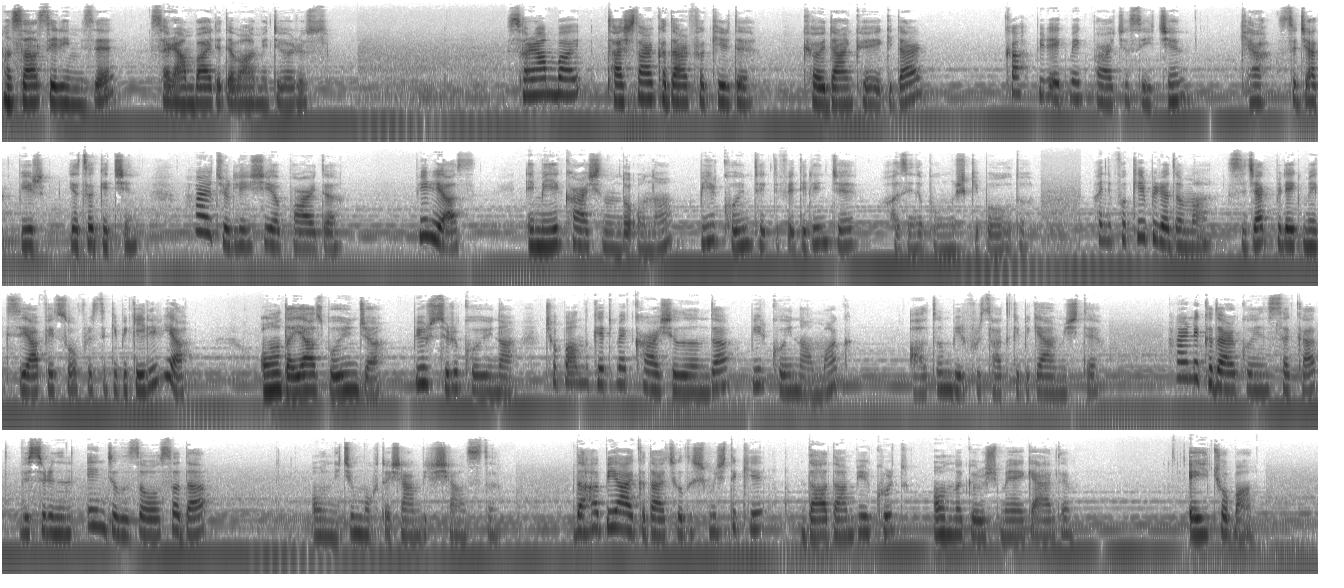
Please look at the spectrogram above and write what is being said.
Masal serimize Sarambay ile devam ediyoruz. Sarambay taşlar kadar fakirdi. Köyden köye gider, kah bir ekmek parçası için, kah sıcak bir yatak için her türlü işi yapardı. Bir yaz emeği karşılığında ona bir koyun teklif edilince hazine bulmuş gibi oldu. Hani fakir bir adama sıcak bir ekmek ziyafet sofrası gibi gelir ya, ona da yaz boyunca bir sürü koyuna çobanlık etmek karşılığında bir koyun almak aldığım bir fırsat gibi gelmişti. Her ne kadar koyun sakat ve sürünün en cılızı olsa da onun için muhteşem bir şanstı. Daha bir ay kadar çalışmıştı ki dağdan bir kurt onunla görüşmeye geldi. Ey çoban,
